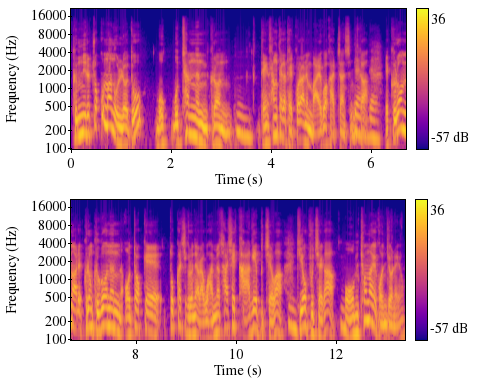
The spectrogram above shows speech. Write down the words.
금리를 조금만 올려도 못, 못 참는 그런 음. 된 상태가 될 거라는 말과 같지 않습니까? 네, 네. 예, 그런 말에 그럼 그거는 어떻게 똑같이 그러냐라고 하면 사실 가계 부채와 음. 기업 부채가 음. 엄청나게 건전해요.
